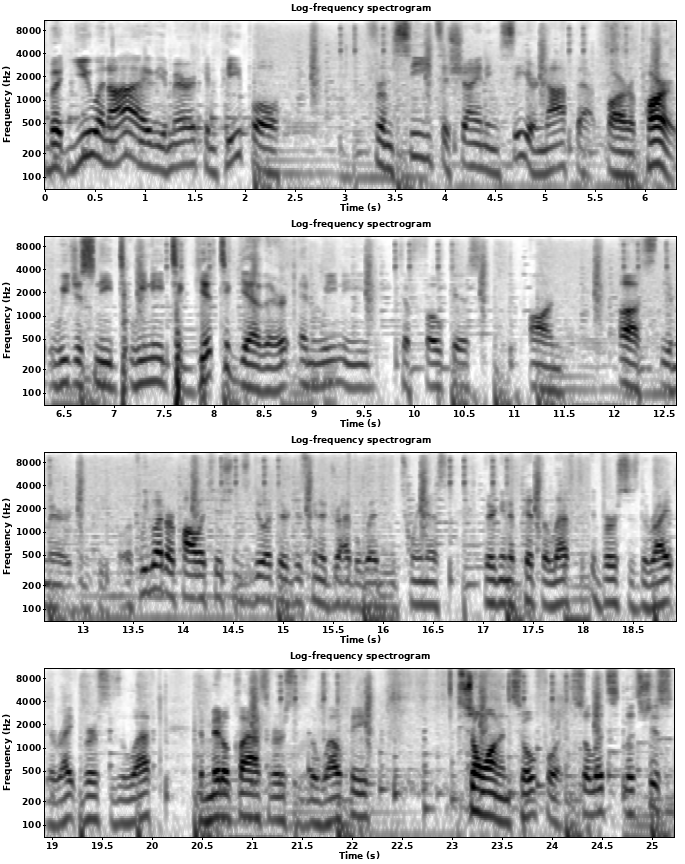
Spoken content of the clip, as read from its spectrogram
But you and i the american people from sea to shining sea are not that far apart. We just need to we need to get together and we need to focus on us, the American people. If we let our politicians do it, they're just going to drive a wedge between us. They're going to pit the left versus the right, the right versus the left, the middle class versus the wealthy, so on and so forth. So let's let's just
